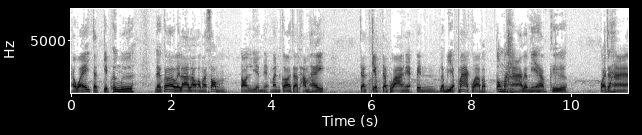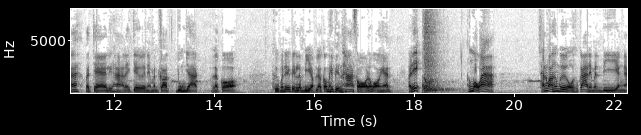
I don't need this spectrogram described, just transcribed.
เอาไว้จัดเก็บเครื่องมือ แล้วก็เวลาเราเอามาซ่อมตอนเรียนเนี่ย มันก็จะทำให้จัดเก็บจัดวางเนี่ย เป็นระเบียบมากกว่าแบบต้องมาหาแบบนี้ครับ คือกว่าจะหาประแจหรือหาอะไรเจอเนี่ย มันก็ยุ่งยากแล้วก็คือมันไม่เป็นระเบียบแล้วก็ไม่เป็นห้าสอต้องบอกอย่างนั้นคราวนี้ ต้องบอกว่าชั้นวางเครื่องมือโอซูก้าเนี่ยมันดียังไง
